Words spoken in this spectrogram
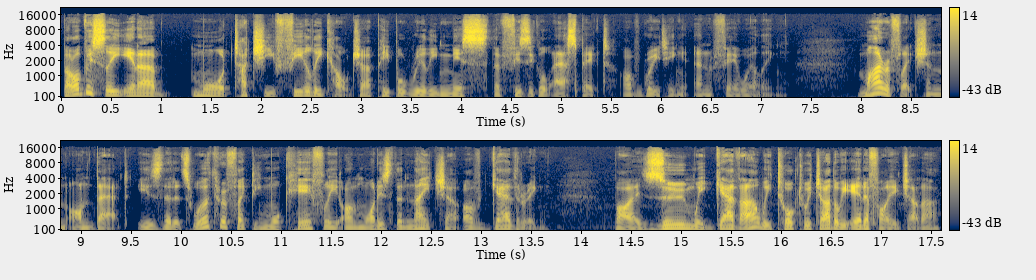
But obviously, in a more touchy feely culture, people really miss the physical aspect of greeting and farewelling. My reflection on that is that it's worth reflecting more carefully on what is the nature of gathering by Zoom, we gather, we talk to each other, we edify each other.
